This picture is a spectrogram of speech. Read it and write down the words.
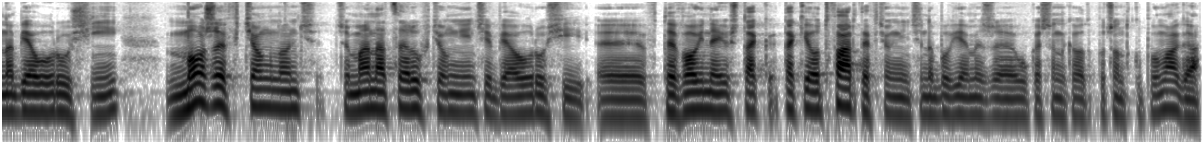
na Białorusi może wciągnąć, czy ma na celu wciągnięcie Białorusi w tę wojnę, już tak, takie otwarte wciągnięcie, no bo wiemy, że Łukaszenka od początku pomaga,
